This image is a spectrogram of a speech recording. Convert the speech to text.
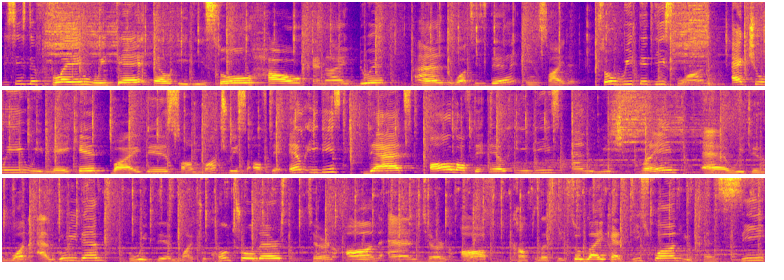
This is the flame with the LED. So how can I do it and what is the inside it? So with this one, actually we make it by the some matrix of the LEDs that all of the LEDs and which frame uh, with the one algorithm with the microcontrollers turn on and turn off completely. So like at this one you can see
